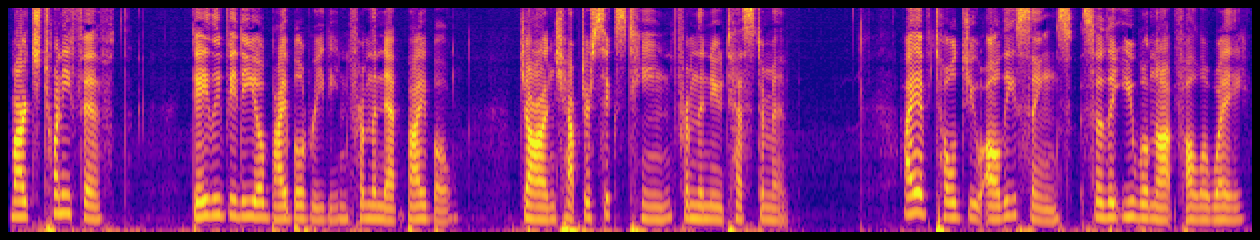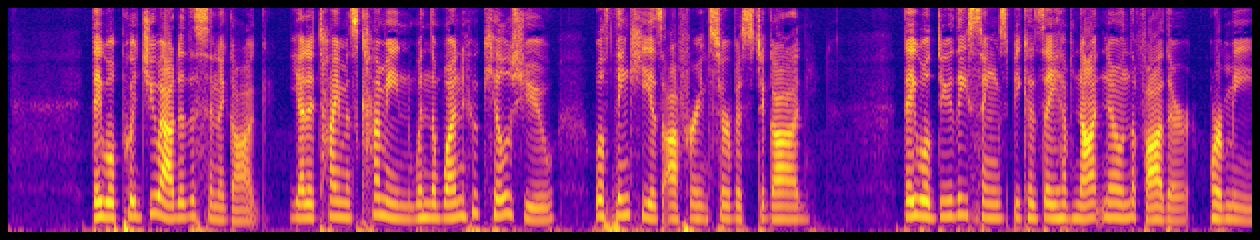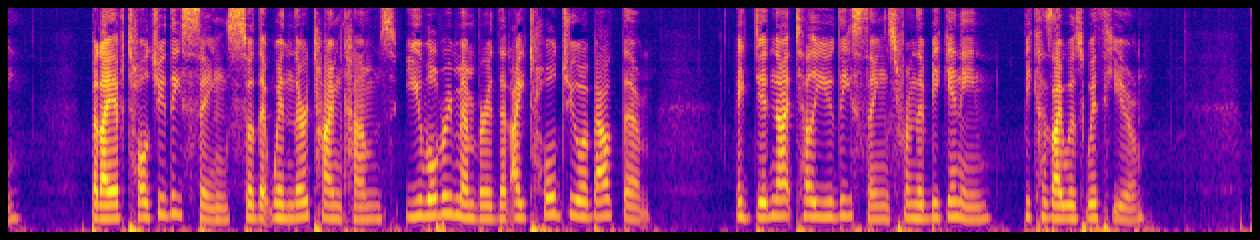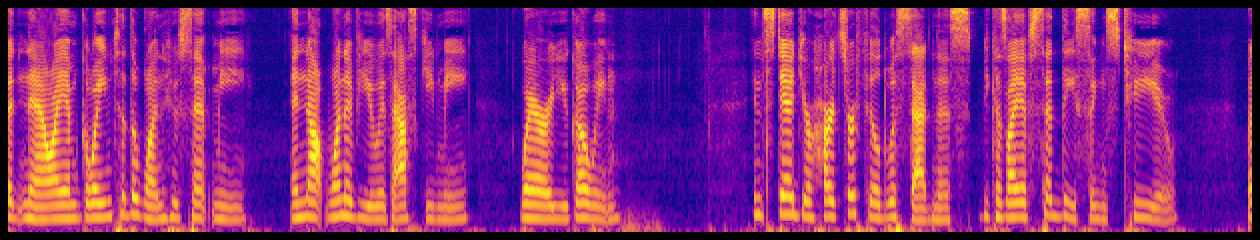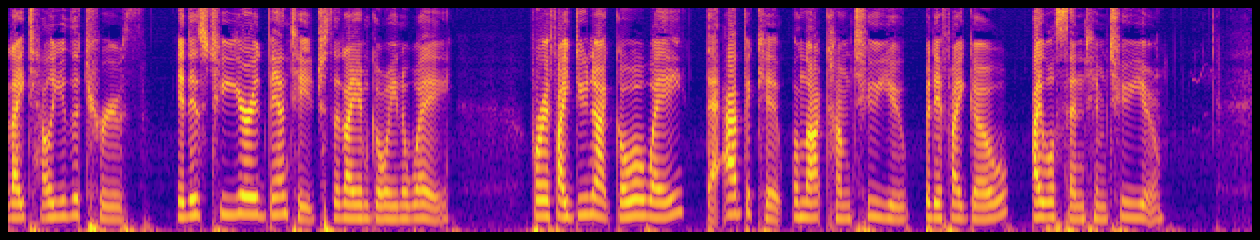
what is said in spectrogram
March 25th, Daily Video Bible Reading from the Net Bible, John chapter 16 from the New Testament. I have told you all these things so that you will not fall away. They will put you out of the synagogue, yet a time is coming when the one who kills you will think he is offering service to God. They will do these things because they have not known the Father or me. But I have told you these things so that when their time comes, you will remember that I told you about them. I did not tell you these things from the beginning because I was with you. But now I am going to the one who sent me, and not one of you is asking me, Where are you going? Instead, your hearts are filled with sadness because I have said these things to you. But I tell you the truth, it is to your advantage that I am going away. For if I do not go away, the advocate will not come to you, but if I go, I will send him to you.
